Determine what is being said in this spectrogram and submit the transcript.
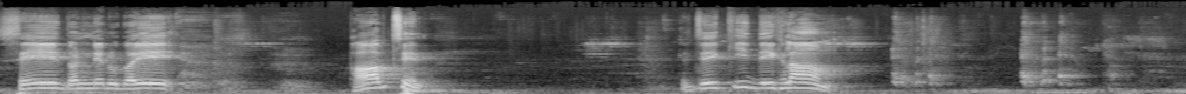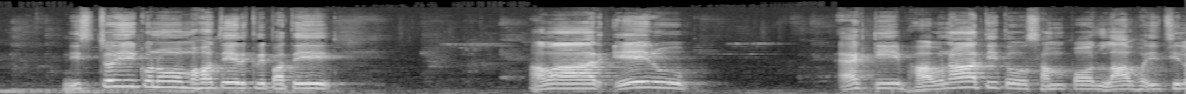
সেই দৈন্যের উদয়ে ভাবছেন যে কি দেখলাম? নিশ্চয়ই কোনো মহতের কৃপাতে আমার এরূপ একটি ভাবনাতীত সম্পদ লাভ হয়েছিল।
